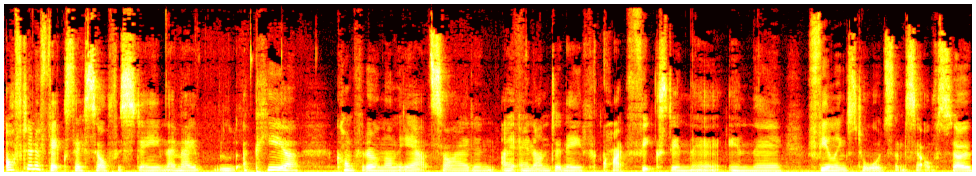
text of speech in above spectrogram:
often affects their self esteem. They may appear confident on the outside and and underneath quite fixed in their in their feelings towards themselves so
